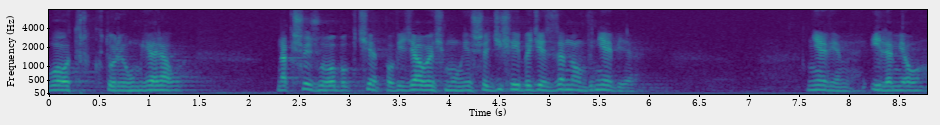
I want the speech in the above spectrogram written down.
Łotr, który umierał, na krzyżu obok Cię, powiedziałeś mu, jeszcze dzisiaj będziesz ze mną w niebie. Nie wiem, ile miał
